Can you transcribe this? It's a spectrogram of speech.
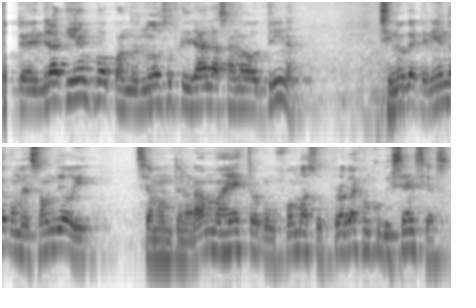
Porque vendrá tiempo cuando no sufrirán la sana doctrina, sino que teniendo comenzón de oír, se amontonarán maestros conforme a sus propias concupiscencias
